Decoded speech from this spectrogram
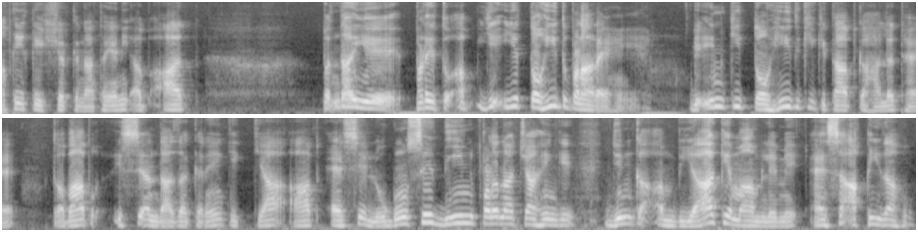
हकीकी शिरक ना था। यानी अब आद, बंदा ये पढ़े तो अब ये ये तोहहीद पढ़ा रहे हैं ये। ये इनकी तोहद की किताब का हालत है तो अब आप इससे अंदाज़ा करें कि क्या आप ऐसे लोगों से दीन पढ़ना चाहेंगे जिनका अम्बिया के मामले में ऐसा अकीदा हो?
